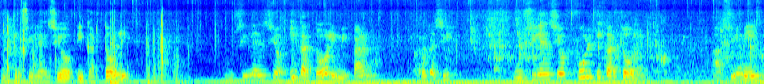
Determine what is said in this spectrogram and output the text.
Nuestro silencio y cartoli. Un silencio y cartoli, mi pana. Claro que sí. Un silencio full y cartoli. Así mismo.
